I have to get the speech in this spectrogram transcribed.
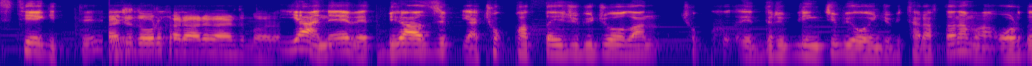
City'ye gitti. Bence doğru kararı verdim bu arada. yani evet birazcık ya çok patlayıcı gücü olan çok e, driblingci bir oyuncu bir taraftan ama orada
